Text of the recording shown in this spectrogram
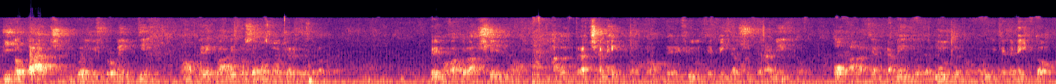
di dotarci di quegli strumenti no, per i quali possiamo svolgere questo lavoro. Prima ho fatto l'accenno al tracciamento no, dei rifiuti e quindi al superamento o all'affiancamento del MUD come unico elemento,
